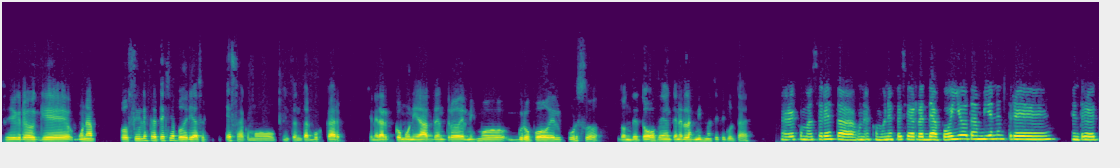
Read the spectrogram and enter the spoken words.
Yo creo que una posible estrategia podría ser esa, como intentar buscar generar comunidad dentro del mismo grupo del curso donde todos deben tener las mismas dificultades. es como hacer esta, una, como una especie de red de apoyo también entre, entre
